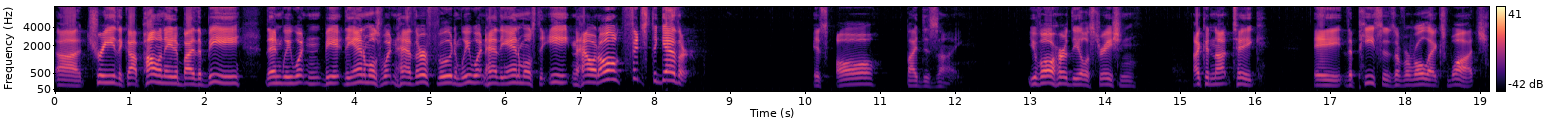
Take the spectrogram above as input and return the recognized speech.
uh, tree that got pollinated by the bee, then we wouldn't be, the animals wouldn't have their food and we wouldn't have the animals to eat, and how it all fits together. It's all by design. You've all heard the illustration. I could not take a, the pieces of a Rolex watch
